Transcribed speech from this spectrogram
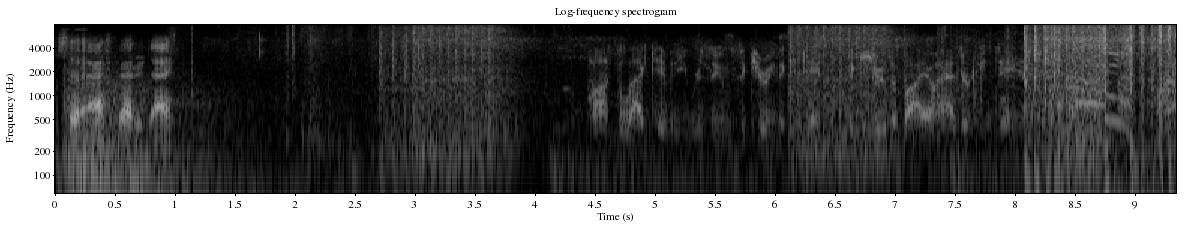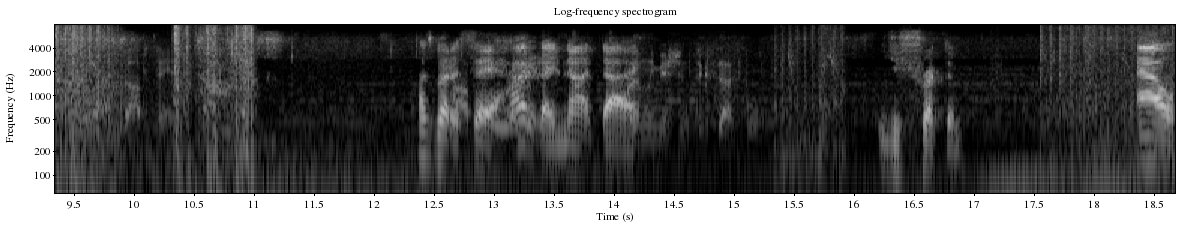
So Ash better die. Activity. Resume securing the container. Secure the biohazard container. Op four last stop standing. I was about to say, how did I not die? Friendly mission successful. We just shreked him. Ow.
